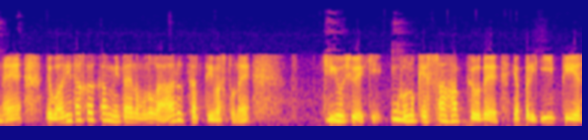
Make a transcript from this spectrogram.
ね、はい、で割高感みたいなものがあるかって言いますとね企業収益、うん、この決算発表で、やっぱり EPS、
